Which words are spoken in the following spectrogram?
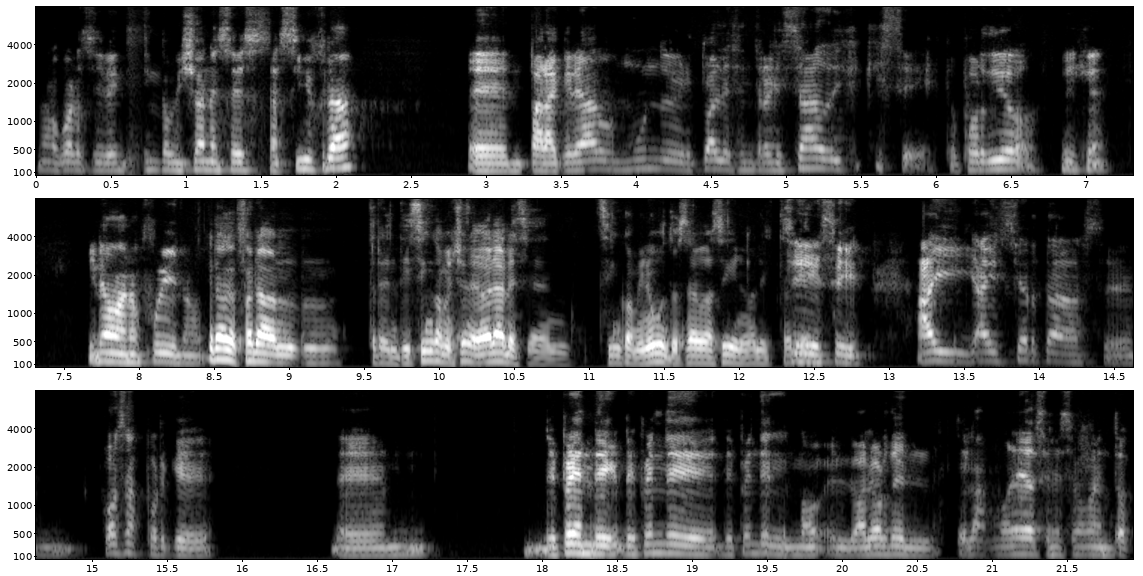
no me acuerdo si 25 millones es la cifra, eh, para crear un mundo virtual descentralizado. dije, ¿qué es esto? Por Dios. Dije, y no, no fui, no. Creo que fueron 35 millones de dólares en 5 minutos, algo así, ¿no? Sí, sí. Hay, hay ciertas eh, cosas porque eh, depende, depende, depende el, valor de las monedas en ese momento.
